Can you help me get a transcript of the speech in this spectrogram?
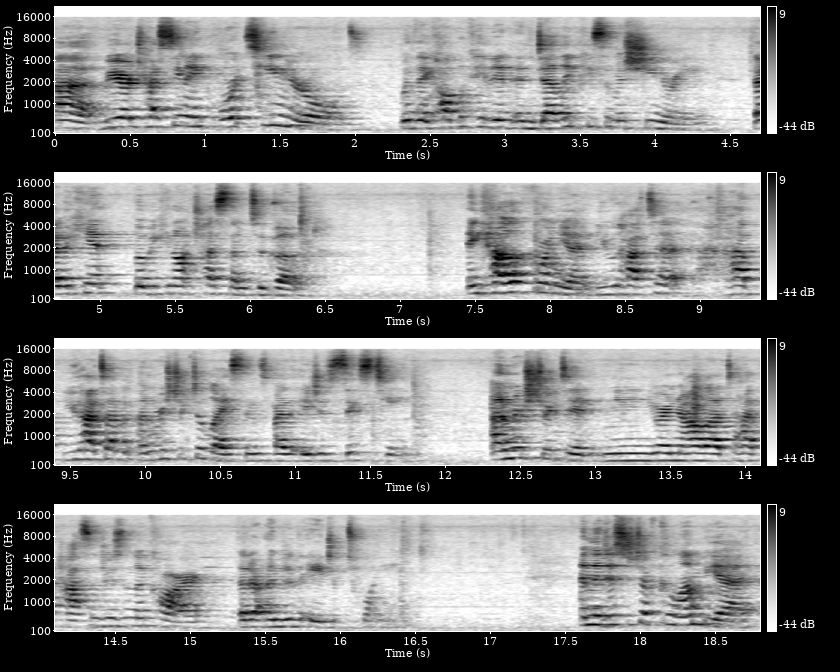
Uh, we are trusting a 14-year-old with a complicated and deadly piece of machinery that we can't, but we cannot trust them to vote. In California, you have to have you have to have an unrestricted license by the age of 16. Unrestricted meaning you are not allowed to have passengers in the car that are under the age of 20. In the District of Columbia,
